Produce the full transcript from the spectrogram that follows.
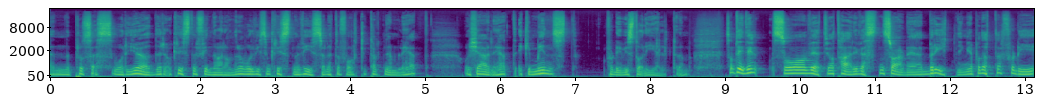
en prosess hvor jøder og kristne finner hverandre, og hvor vi som kristne viser dette folket takknemlighet og kjærlighet, ikke minst fordi vi står i gjeld til dem. Samtidig så vet vi at her i Vesten så er det brytninger på dette, fordi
